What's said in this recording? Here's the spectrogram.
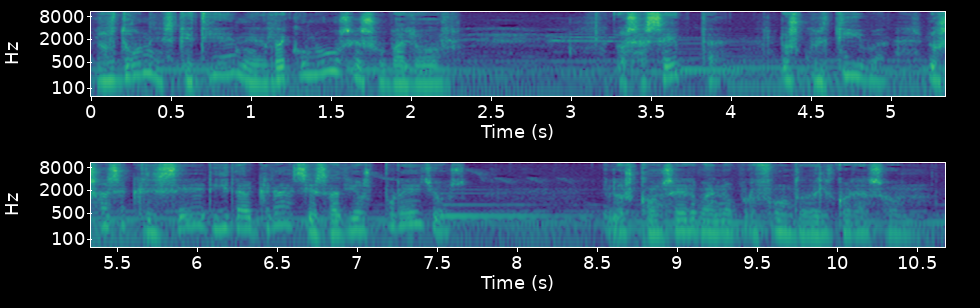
los dones que tiene, reconoce su valor los acepta, los cultiva, los hace crecer y da gracias a Dios por ellos y los conserva en lo profundo del corazón.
